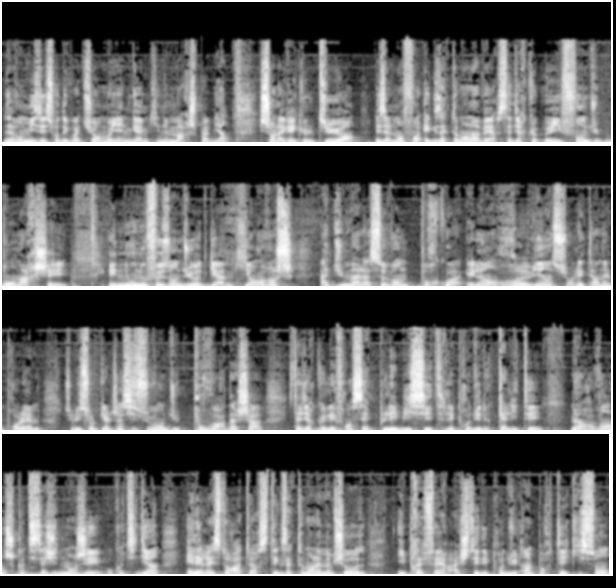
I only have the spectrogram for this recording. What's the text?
Nous avons misé sur des voitures en moyenne gamme qui ne marchent pas bien. Sur l'agriculture, les Allemands font exactement l'inverse. C'est-à-dire qu'eux, ils font du bon marché. Et nous, nous faisons du haut de gamme qui, en revanche, a du mal à se vendre. Pourquoi? Et là, on revient sur l'éternel problème, celui sur lequel j'insiste souvent, du pouvoir d'achat. C'est-à-dire que les Français plébiscitent les produits de qualité, mais en revanche, quand il s'agit de manger au quotidien, et les restaurateurs, c'est exactement la même chose. Ils préfèrent acheter des produits importés qui sont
